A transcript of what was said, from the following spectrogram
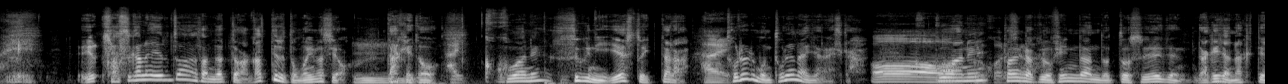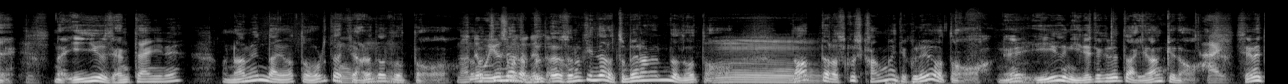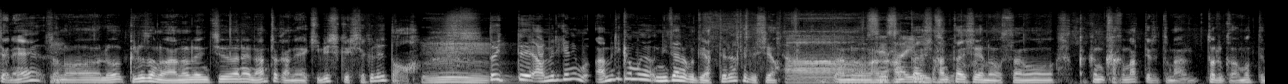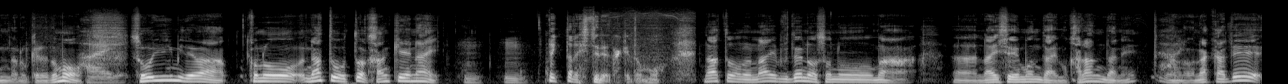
さすがのエルドアンさんだって分かってると思いますよ。だけど、はい、ここはね、すぐにイエスと言ったら、はい、取れるもん取れないじゃないですか。ここはね、とにかくフィンランドとスウェーデンだけじゃなくて、うん、EU 全体にね、なめんなよと、俺たちあれだぞと、うだその気になら止められるんだぞと、だったら少し考えてくれよと、ね、EU に入れてくれとは言わんけど、はい、せめてね、その、クルドのあの連中はね、なんとかね、厳しくしてくれと。と言って、アメリカにも、アメリカも似たようなことやってるわけですよ。あの反対反対性のおっさんをかくかくまってると、まあ、トルコは思ってるんだろうけれども、はい、そういう意味では、この NATO とは関係ない、うんうん。と言ったら失礼だけども、NATO の内部でのその、まあ、内政問題も絡んだね、はい、の中で、え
